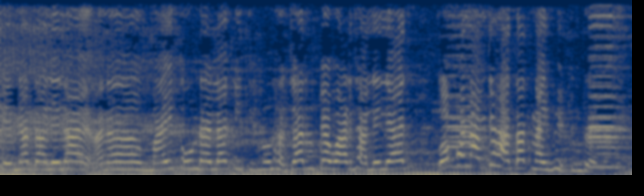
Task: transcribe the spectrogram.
ठेवण्यात आलेला आहे. आणि माहीत होऊन राहिला की तिकडून हजार रुपये वाढ झालेले आहेत. तो पण आमच्या हातात नाही भेटून राहिला.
